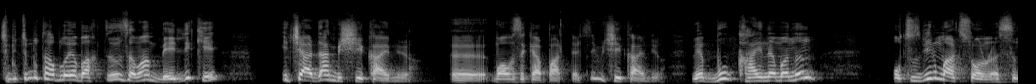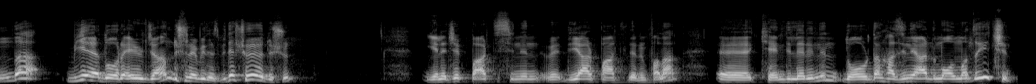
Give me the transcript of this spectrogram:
Şimdi bütün bu tabloya baktığın zaman belli ki içeriden bir şey kaynıyor. Ee, muhafazakar partiler için bir şey kaynıyor. Ve bu kaynamanın 31 Mart sonrasında bir yere doğru evrileceğini düşünebiliriz. Bir de şöyle düşün. Gelecek Partisi'nin ve diğer partilerin falan e, kendilerinin doğrudan hazine yardımı olmadığı için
